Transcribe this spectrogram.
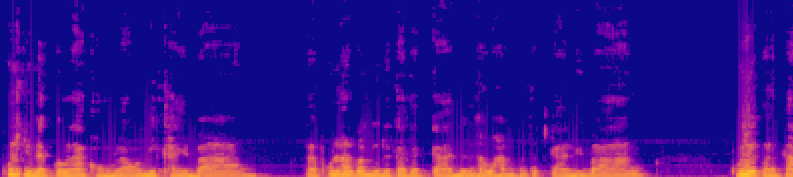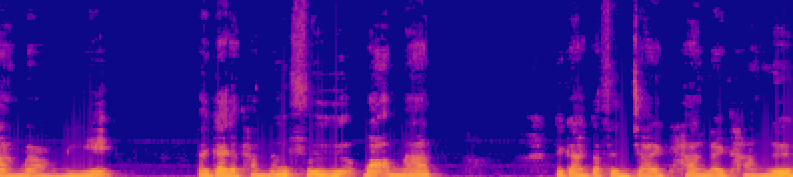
ผู้ที่อยู่ในกำลังของเราว่ามีใครบ้าง แต่ผู้ที่ต้องอยู่ในการจัดการด้วยนะคะว่าทำการจัดการได้บ้าง ผู้ที่ต่างๆเหล่านี้ ในการจะทำหนังสือมอบอำนาจในการตัดสินใจทางใดทางหนึ่ง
